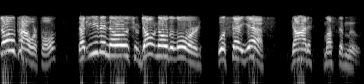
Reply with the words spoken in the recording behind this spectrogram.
so powerful that even those who don't know the Lord will say, Yes, God must have moved.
